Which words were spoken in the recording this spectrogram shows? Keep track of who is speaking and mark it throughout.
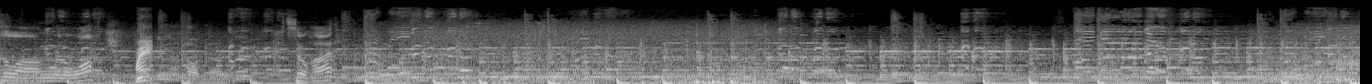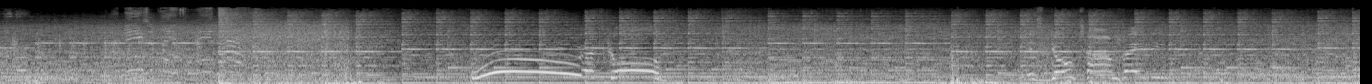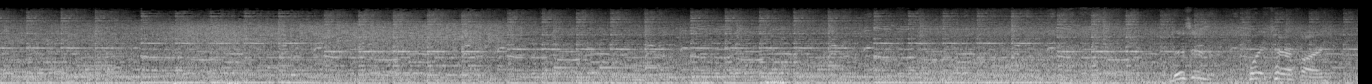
Speaker 1: goes along with a walk. It's so hot. This is quite terrifying.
